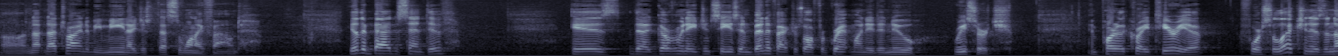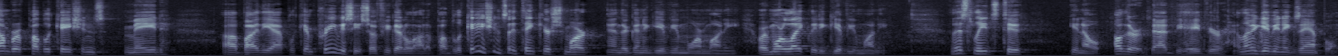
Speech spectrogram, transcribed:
Uh, not, not trying to be mean, I just that's the one I found. The other bad incentive is that government agencies and benefactors offer grant money to new research. And part of the criteria for selection is the number of publications made uh, by the applicant previously. So if you've got a lot of publications, they think you're smart and they're going to give you more money, or more likely to give you money. And this leads to, you know, other bad behavior. And let me give you an example.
